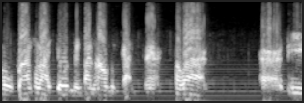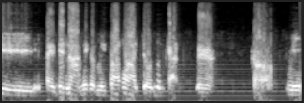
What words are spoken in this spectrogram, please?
หมู่ฟ้าทลายโจรเหมือนบ้านเฮาเหมือนกันนะเพราะว่าเอ่อที่ไอเวียดนามนี่ก็มีฟ้าทลายโจรเหมือนกันนะก็มี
